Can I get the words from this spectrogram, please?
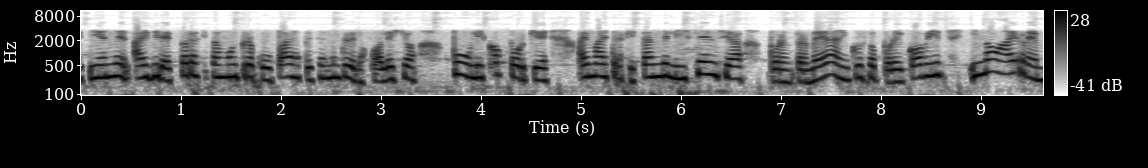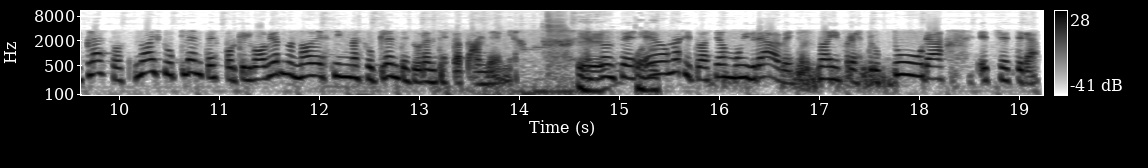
que tienen, hay directoras que están muy preocupadas, especialmente de los colegios públicos, porque hay maestras que están de licencia por enfermedad, incluso por el COVID, y no hay reemplazos, no hay suplentes, porque el gobierno no designa suplentes durante esta pandemia. Eh, Entonces, es una situación muy grave, no hay infraestructura, etcétera.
